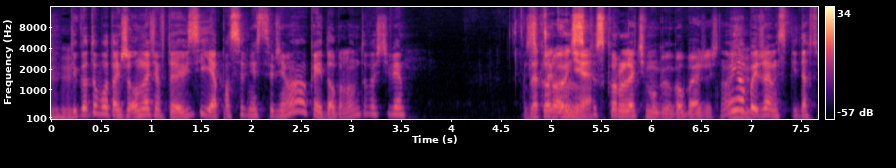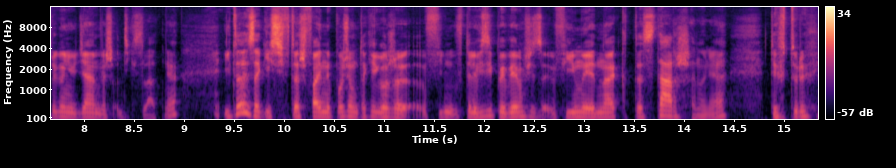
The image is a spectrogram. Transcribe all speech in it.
Mhm. Tylko to było tak, że on leciał w telewizji i ja pasywnie stwierdziłem, a okej, dobra, no to właściwie Dlaczego skoro, nie? sk- Skoro leci, mogę go obejrzeć. No i Mhm. obejrzałem Speeda, którego nie widziałem, wiesz, od x lat, nie? I to jest jakiś też fajny poziom takiego, że film, w telewizji pojawiają się filmy jednak te starsze, no nie? Tych, których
